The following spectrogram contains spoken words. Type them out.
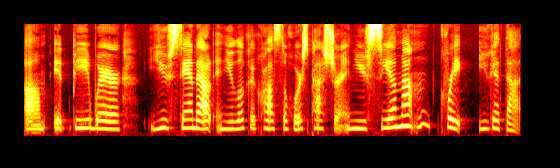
um, it be where you stand out and you look across the horse pasture and you see a mountain, great, you get that.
